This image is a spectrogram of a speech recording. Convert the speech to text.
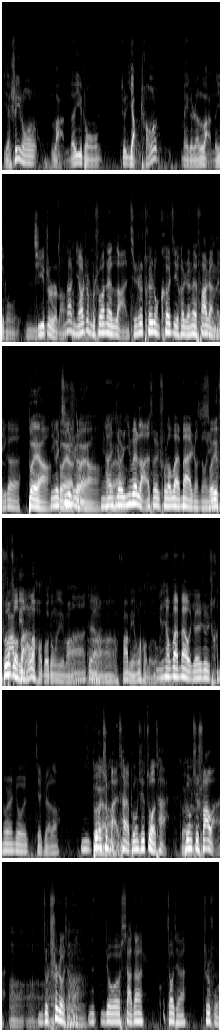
也是一种懒的一种，就是养成每个人懒的一种机制呢？嗯那你要这么说，那懒其实推动科技和人类发展的一个，对啊，一个机制对啊，你看，就是因为懒，所以出了外卖这种东西，所以发明了好多东西嘛啊对啊啊，发明了好多东西。你像外卖，我觉得就是很多人就解决了，你不用去买菜，不用去做菜，对不用去刷碗，啊啊，你就吃就行了啊。你你就下单、交钱、支付，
